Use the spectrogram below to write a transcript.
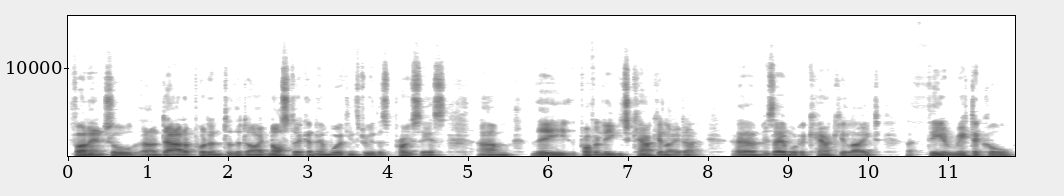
financial uh, data put into the diagnostic and him working through this process, um, the, the profit leakage calculator uh, is able to calculate a theoretical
